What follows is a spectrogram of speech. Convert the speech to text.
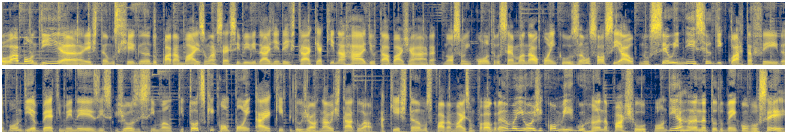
Olá, bom dia! Estamos chegando para mais uma Acessibilidade em Destaque aqui na Rádio Tabajara. Nosso encontro semanal com a inclusão social no seu início de quarta-feira. Bom dia, Beth Menezes, Josi Simão e todos que compõem a equipe do Jornal Estadual. Aqui estamos para mais um programa e hoje comigo, Hanna Pachu. Bom dia, Hanna, tudo bem com você?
